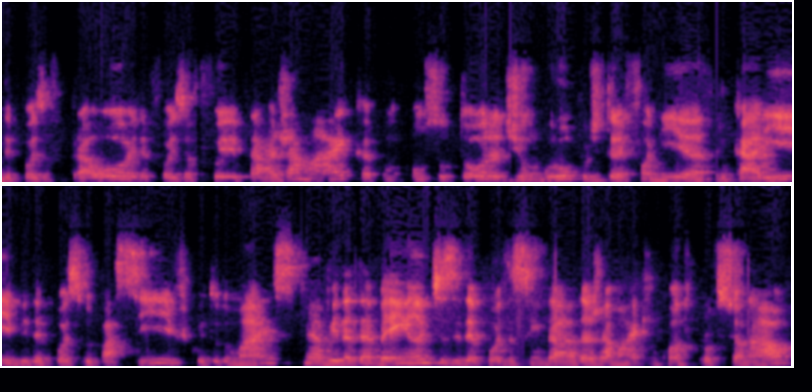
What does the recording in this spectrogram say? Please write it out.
depois eu fui para Oi, depois eu fui para Jamaica como consultora de um grupo de telefonia do Caribe, depois do Pacífico e tudo mais. Minha vida até bem antes e depois assim da, da Jamaica enquanto profissional.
